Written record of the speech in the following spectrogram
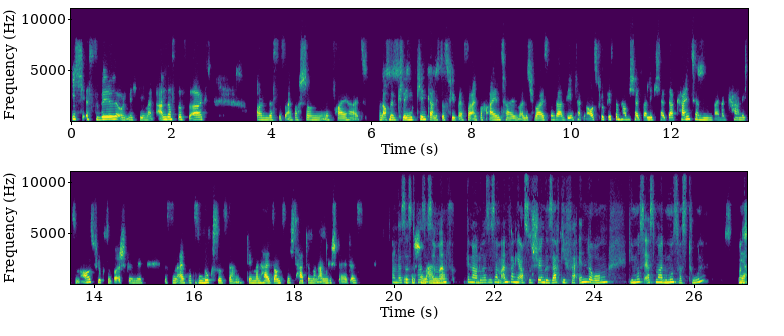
ich es will und nicht jemand anders das sagt. Und das ist einfach schon eine Freiheit. Und auch mit dem Kind kann ich das viel besser einfach einteilen, weil ich weiß, wenn da an dem Tag ein Ausflug ist, dann habe ich halt, da lege ich halt da keinen Termin, weil dann kann ich zum Ausflug zum Beispiel mit. Das ist einfach das ist ein Luxus dann, den man halt sonst nicht hat, wenn man angestellt ist. Und das, das ist, ist schon am Anfang, genau, du hast es am Anfang ja auch so schön gesagt, die Veränderung, die muss erstmal, du musst was tun. Und ja.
